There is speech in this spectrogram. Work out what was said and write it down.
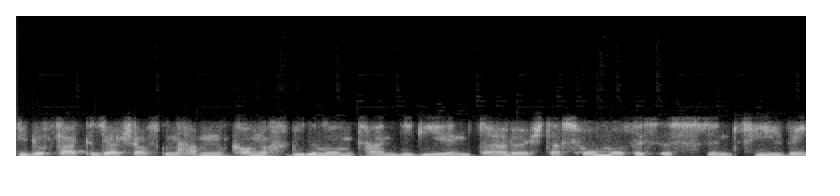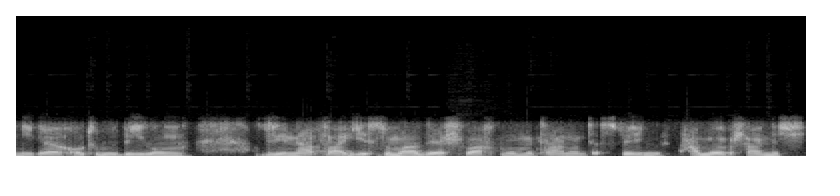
die Luftfahrtgesellschaften haben kaum noch Flüge momentan, die gehen. Dadurch, dass Homeoffice ist, sind viel weniger Autobewegungen. Also die Nachfrage ist nun mal sehr schwach momentan und deswegen haben wir wahrscheinlich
